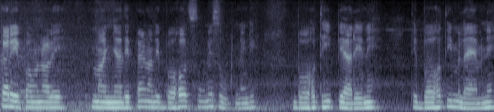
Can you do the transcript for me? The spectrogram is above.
ਘਰੇ ਪਾਉਣ ਵਾਲੇ ਮਾਈਆਂ ਦੇ ਭੈਣਾਂ ਦੇ ਬਹੁਤ ਸੋਹਣੇ ਸੂਟ ਨੇਗੇ। ਬਹੁਤ ਹੀ ਪਿਆਰੇ ਨੇ। ਤੇ ਬਹੁਤ ਹੀ ਮੁਲਾਇਮ ਨੇ।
